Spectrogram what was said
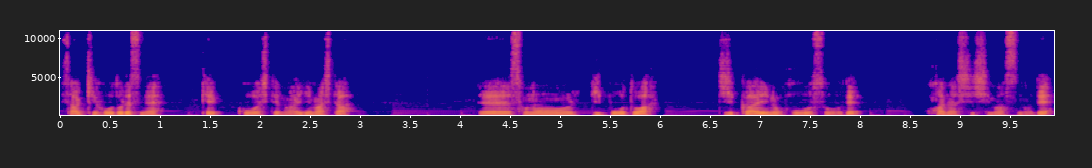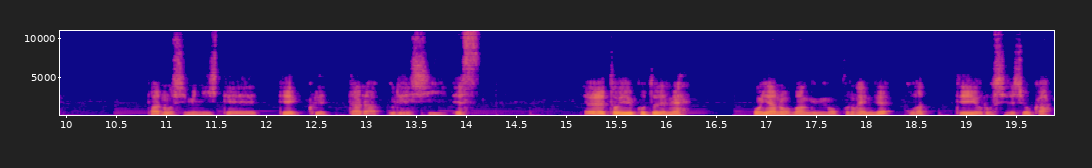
先ほどですね、結婚してまいりました。えー、そのリポートは次回の放送でお話ししますので、楽しみにしててくれたら嬉しいです。えー、ということでね、今夜の番組もこの辺で終わってよろしいでしょうか。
